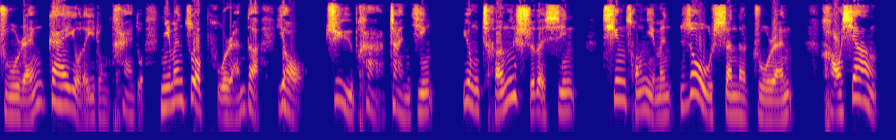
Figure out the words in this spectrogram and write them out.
主人该有的一种态度。你们做仆人的要惧怕战惊，用诚实的心听从你们肉身的主人，好像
